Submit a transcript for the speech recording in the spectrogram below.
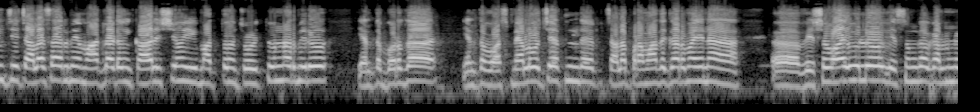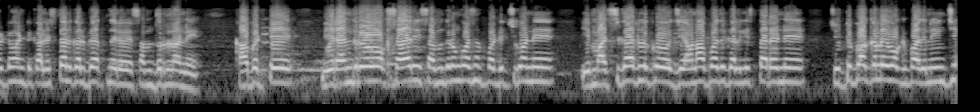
నుంచి చాలాసార్లు మేము మాట్లాడడం ఈ కాలుష్యం ఈ మొత్తం చూస్తున్నారు మీరు. ఎంత బురద ఎంత స్మెల్ వచ్చేస్తుంది చాలా ప్రమాదకరమైన విషవాయువులు విషంగా కలిగినటువంటి కలుషితాలు కలిపేస్తున్నారు సముద్రంలోని. కాబట్టి మీరందరూ ఒకసారి సముద్రం కోసం పట్టించుకొని ఈ మత్స్యకారులకు జీవనోపాధి కలిగిస్తారని చుట్టుపక్కల ఒక పది నుంచి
